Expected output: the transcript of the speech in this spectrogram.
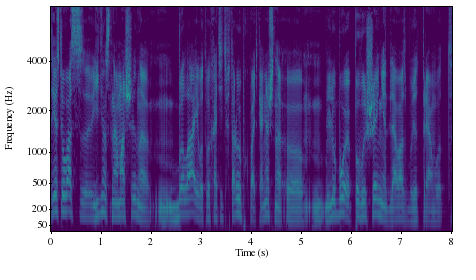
если у вас единственная машина была, и вот вы хотите вторую покупать, конечно, э, любое повышение для вас будет прям вот...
